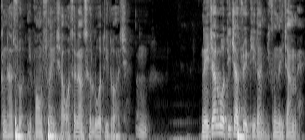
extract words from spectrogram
跟他说，你帮我算一下，我这辆车落地多少钱？嗯，哪家落地价最低的，你跟哪家买？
